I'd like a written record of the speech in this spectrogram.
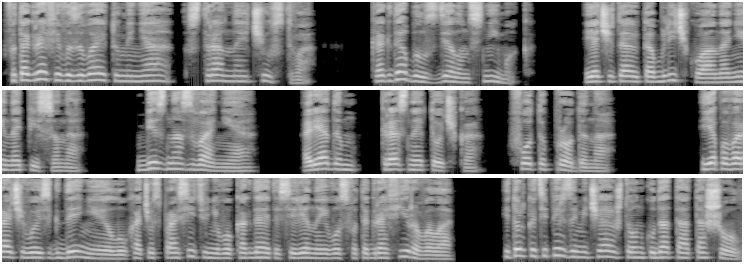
Фотография вызывает у меня странное чувство. Когда был сделан снимок? Я читаю табличку, а на ней написано «Без названия». Рядом Красная точка. Фото продано. Я поворачиваюсь к Дэниелу, хочу спросить у него, когда эта сирена его сфотографировала, и только теперь замечаю, что он куда-то отошел.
